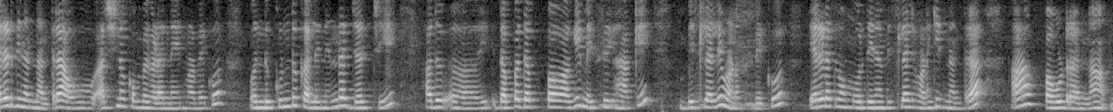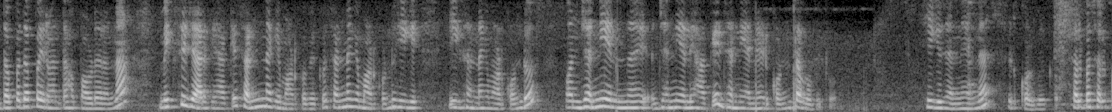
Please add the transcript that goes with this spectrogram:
ಎರಡು ದಿನದ ನಂತರ ಅವು ಅರಿಶಿನ ಕೊಂಬೆಗಳನ್ನು ಏನು ಮಾಡಬೇಕು? ಒಂದು ಗುಂಡು ಕಲ್ಲಿನಿಂದ ಜಜ್ಜಿ ಅದು ದಪ್ಪ ದಪ್ಪವಾಗಿ ಮಿಕ್ಸಿಗೆ ಹಾಕಿ ಬಿಸಿಲಲ್ಲಿ ಒಣಗಿಸ್ಬೇಕು. ಎರಡು ಅಥವಾ ಮೂರು ದಿನ ಬಿಸಿಲಲ್ಲಿ ಒಣಗಿದ ನಂತರ ಆ ಪೌಡ್ರನ್ನು, ದಪ್ಪ ದಪ್ಪ ಇರುವಂತಹ ಪೌಡರನ್ನು ಮಿಕ್ಸಿ ಜಾರಿಗೆ ಹಾಕಿ ಸಣ್ಣಗೆ ಮಾಡ್ಕೋಬೇಕು. ಸಣ್ಣಗೆ ಮಾಡಿಕೊಂಡು ಹೀಗೆ ಹೀಗೆ ಸಣ್ಣಗೆ ಮಾಡಿಕೊಂಡು ಒಂದು ಜನ್ನಿಯನ್ನು, ಜನ್ನಿಯಲ್ಲಿ ಹಾಕಿ ಜನ್ನಿಯನ್ನು ಹಿಡ್ಕೊಂಡು ತಗೋಬೇಕು. ಹೀಗೆ ಜನ್ನಿಯನ್ನು ಹಿಡ್ಕೊಳ್ಬೇಕು. ಸ್ವಲ್ಪ ಸ್ವಲ್ಪ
